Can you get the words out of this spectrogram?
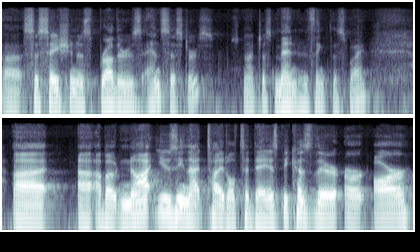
uh, cessationist brothers and sisters, it's not just men who think this way, uh, uh, about not using that title today is because there are, are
